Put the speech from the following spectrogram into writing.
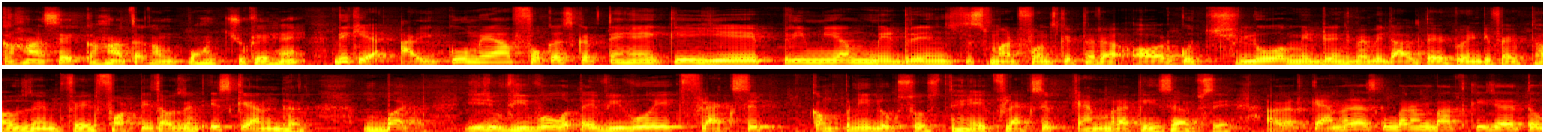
कहाँ से कहाँ तक हम पहुँच चुके हैं। देखिए, आईकू में आप फोकस करते हैं कि ये प्रीमियम मिड रेंज स्मार्टफोन्स की तरह और कुछ लोअर मिड रेंज में भी डालते हैं ट्वेंटी फाइव थाउज़ेंड फिर फोर्टी थाउज़ेंड इसके अंदर। बट ये जो वीवो होता है वीवो एक फ्लैगशिप कंपनी लोग सोचते हैं, एक फ्लैगशिप कैमरा के हिसाब से। अगर कैमराज के बारे में बात की जाए तो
